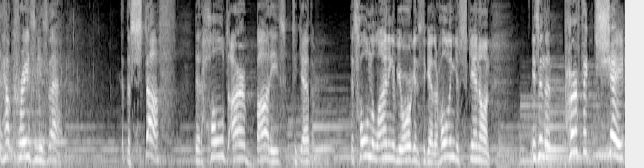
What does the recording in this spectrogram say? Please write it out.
like, how crazy is that? That the stuff that holds our bodies together, that's holding the lining of your organs together, holding your skin on, is in the perfect shape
